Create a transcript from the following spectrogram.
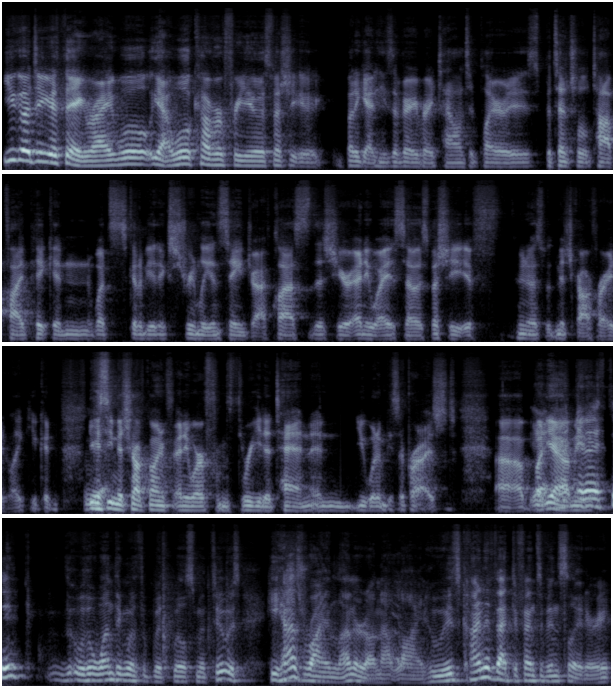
you go do your thing, right? We'll yeah, we'll cover for you, especially but again, he's a very, very talented player. He's potential top five pick in what's going to be an extremely insane draft class this year, anyway. So, especially if who knows with Michkov, right? Like you could you yeah. can see Michkov going anywhere from three to ten, and you wouldn't be surprised. Uh, but yeah, yeah, I mean, and I think the, the one thing with with Will Smith too is he has Ryan Leonard on that line, who is kind of that defensive insulator.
